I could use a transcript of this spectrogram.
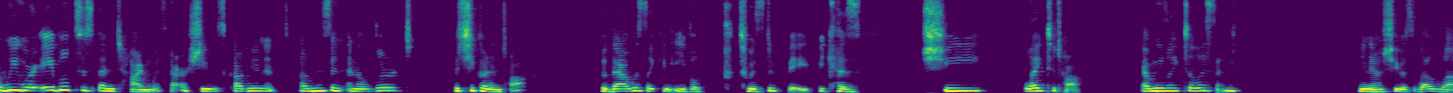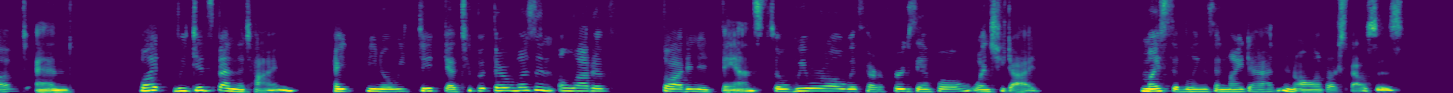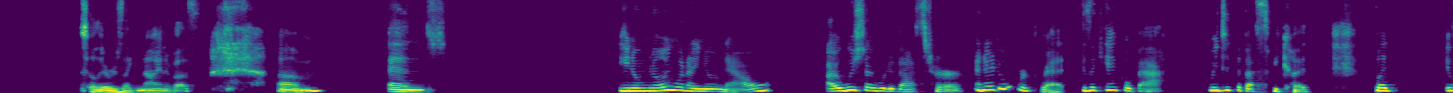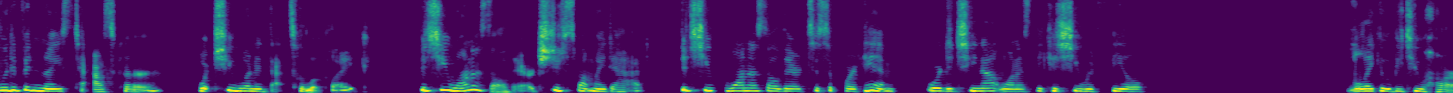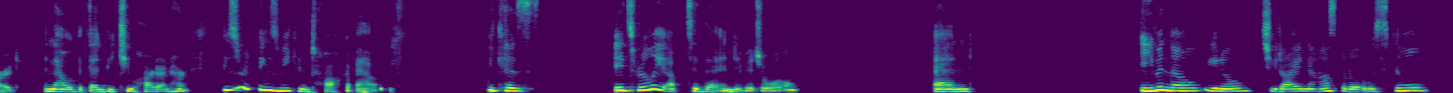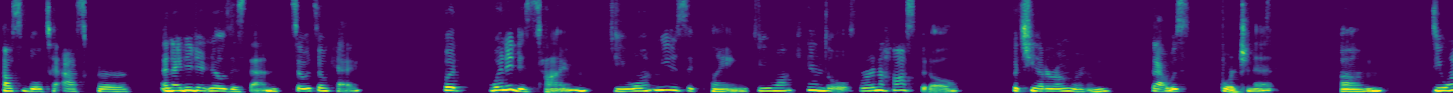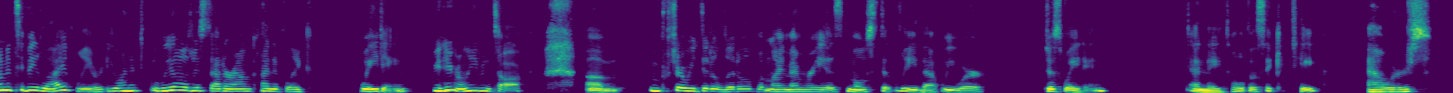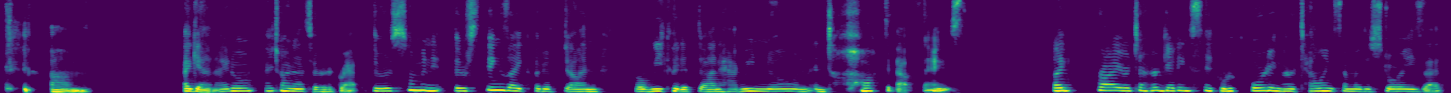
we were able to spend time with her. She was cognizant, cognizant and alert, but she couldn't talk. So that was like an evil twist of fate because she liked to talk and we liked to listen. You know, she was well loved and but we did spend the time. I, you know, we did get to, but there wasn't a lot of thought in advance. So we were all with her, for example, when she died, my siblings and my dad and all of our spouses. So there was like nine of us. Um, and, you know, knowing what I know now, I wish I would have asked her, and I don't regret because I can't go back. We did the best we could. But it would have been nice to ask her what she wanted that to look like. Did she want us all there? Did she just want my dad? Did she want us all there to support him? Or did she not want us because she would feel like it would be too hard and that would then be too hard on her? These are things we can talk about because it's really up to the individual. And even though, you know, she died in the hospital, it was still possible to ask her. And I didn't know this then, so it's okay. But when it is time, do you want music playing? Do you want candles? We're in a hospital, but she had her own room. That was fortunate. Um, do you want it to be lively or do you want it to be? We all just sat around kind of like waiting. We didn't really even talk. Um, I'm sure we did a little, but my memory is mostly that we were just waiting. And they told us it could take hours. Um, again, I don't, I try not to regret, but there so many, there's things I could have done or we could have done had we known and talked about things. Like prior to her getting sick, recording her telling some of the stories that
